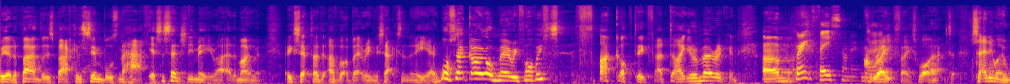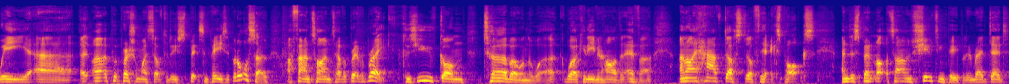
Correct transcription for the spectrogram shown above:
We had a band on his back and cymbals and a hat. It's essentially me, right, at the moment. Except I- I've got a better English accent than he had. What's that going on, Mary Poppins? Fuck off, Dick Van Dyke. You're American. Um, great face on him. though. Great face, what an actor. So anyway, we uh, I, I put pressure on myself to do bits and pieces, but also I found time to have a bit of a break because you've gone turbo on the work, working even harder than ever, and I have dusted off the Xbox and just spent a lot of time shooting people in Red Dead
